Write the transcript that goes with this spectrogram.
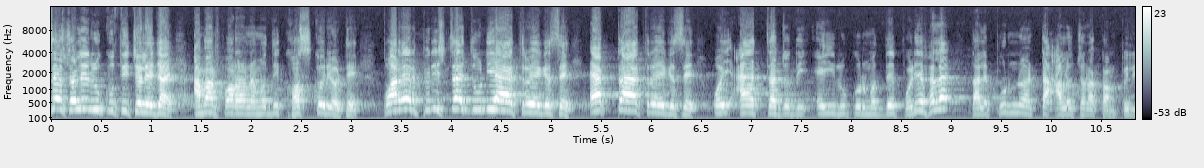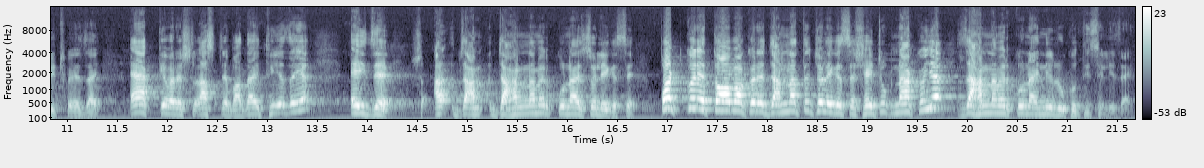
শেষ হলে রুকুতি চলে যায় আমার পড়ানোর মধ্যে খস করে ওঠে। পরের পৃষ্ঠায় দুটি আয়াত রয়ে গেছে, একটা আয়াত রয়ে গেছে। ওই আয়াতটা যদি এই রুকুর মধ্যে পড়ে ফেলে, তাহলে পূর্ণ একটা আলোচনা কমপ্লিট হয়ে যায়। একেবারে লাস্টে বাদাই থুয়ে যায় এই যে জাহান্নামের কোনায় চলে গেছে। পট করে তবা করে জান্নাতে চলে গেছে, সেইটুক না কইয়া জাহান্নামের কোনায় নিয়ে রুকুতি চলে যায়।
